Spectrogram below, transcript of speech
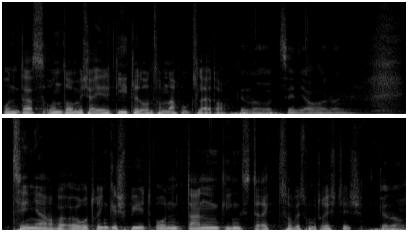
Und das unter Michael Dietl, unserem Nachwuchsleiter. genau, zehn Jahre lang. Zehn Jahre bei Eurodrink gespielt und dann ging es direkt zur Wismut, richtig? Genau.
